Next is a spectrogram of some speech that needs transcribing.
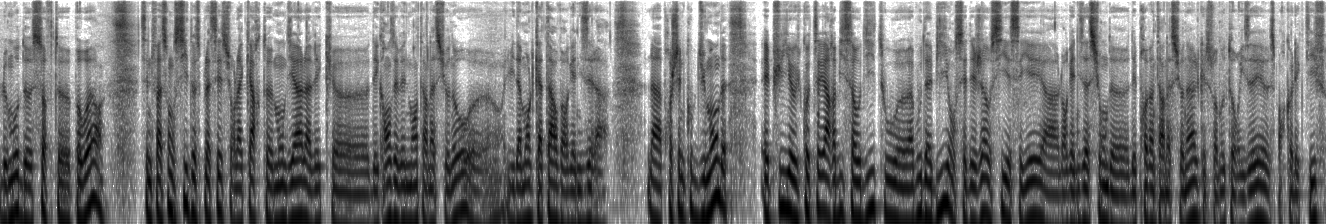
le, mot de soft power. C'est une façon aussi de se placer sur la carte mondiale avec euh, des grands événements internationaux. Euh, évidemment, le Qatar va organiser la, la prochaine Coupe du Monde. Et puis euh, côté Arabie Saoudite ou Abu Dhabi, on s'est déjà aussi essayé à l'organisation d'épreuves internationales, qu'elles soient motorisées, sport collectif.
